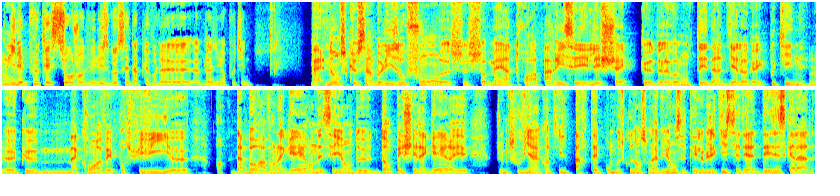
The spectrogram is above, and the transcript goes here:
Il n'est plus question aujourd'hui, Lise Gosset, d'appeler Vladimir Poutine? Ben non, ce que symbolise au fond euh, ce sommet à trois à Paris, c'est l'échec de la volonté d'un dialogue avec Poutine mmh. euh, que Macron avait poursuivi euh, d'abord avant la guerre en essayant d'empêcher la guerre et je me souviens quand il partait pour Moscou dans son avion, c'était l'objectif, c'était la désescalade.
